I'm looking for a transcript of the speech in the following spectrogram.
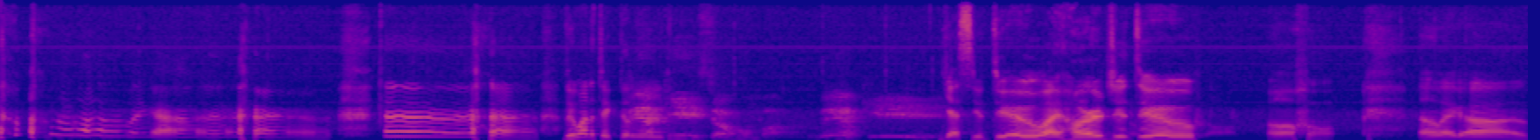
it. oh my god. do you want to take the Vem lead? aqui, seu arrombado. Vem oh. aqui. Yes, you do. I heard you do. Oh, oh my god,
